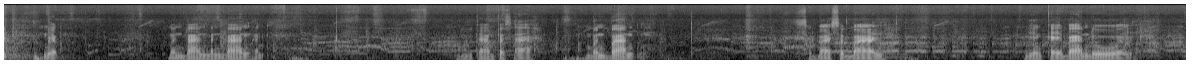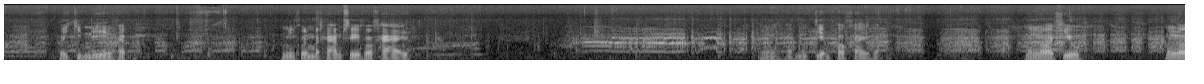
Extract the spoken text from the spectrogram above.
ิตแบบบ้านบ้านบ้านบ้านๆครับ อยู่ตามภาษาบ้านบ้านสบายสบายๆเลี้ยงไก่บ้านด้วย ไว้กินเองครับ มีคนมาถามซื้อก็ขายอ่ครับมันเตรียมเข้าไข่ครับ มันรอคิว มันรอ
